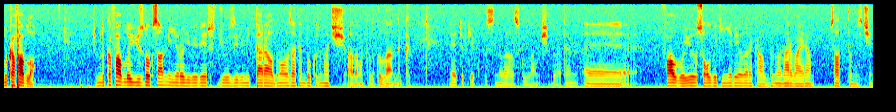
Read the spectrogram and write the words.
Luka Fablo. Luka Fablo'yu 190 bin euro gibi bir cüzi bir miktarı aldım ama zaten 9 maç adam akıllı kullandık. E, Türkiye Kupası'nda da az kullanmışım zaten. E, Fablo'yu sol bekin yedeği olarak aldım Ömer Bayram sattığımız için.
